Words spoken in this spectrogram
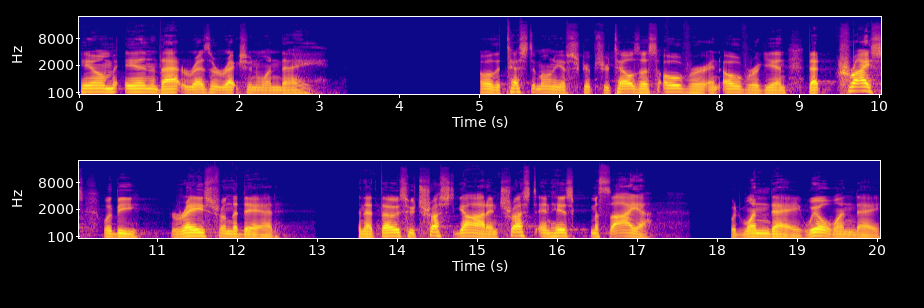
him in that resurrection one day. Oh, the testimony of Scripture tells us over and over again that Christ would be raised from the dead, and that those who trust God and trust in His Messiah would one day, will one day,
